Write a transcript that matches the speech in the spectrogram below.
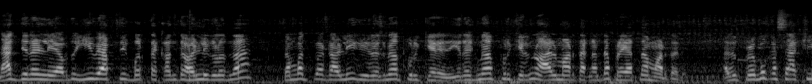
ನಾಗದಿನಹಳ್ಳಿ ಯಾವುದು, ಈ ವ್ಯಾಪ್ತಿಗೆ ಬರ್ತಕ್ಕಂಥ ಹಳ್ಳಿಗಳನ್ನ ಸಂಬಂಧಪಟ್ಟ ಹಳ್ಳಿ ಈ ರಘುನಾಥ್ಪುರ ಕೆರೆ ಈ ರಘುನಾಥ್ಪುರ ಕೆರೆಯನ್ನು ಹಾಳು ಮಾಡ್ತಕ್ಕಂಥ ಪ್ರಯತ್ನ ಮಾಡ್ತಾರೆ ಅದು ಪ್ರಮುಖ ಸಾಕ್ಷಿ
